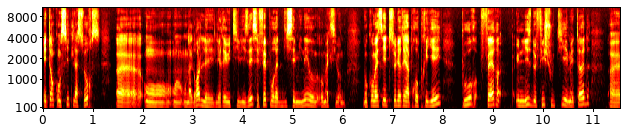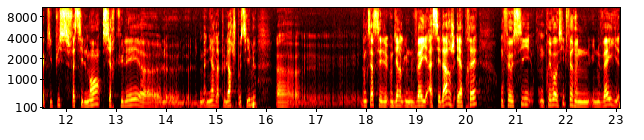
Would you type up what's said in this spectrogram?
et tant qu'on cite la source, on, a le droit de les, réutiliser. C'est fait pour être disséminé au, au maximum. Donc on va essayer de se les réapproprier pour faire une liste de fiches, outils et méthodes euh, qui puissent facilement circuler euh, de manière la plus large possible. Euh, donc ça, c'est une veille assez large. Et après, on, fait aussi, on prévoit aussi de faire une, veille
